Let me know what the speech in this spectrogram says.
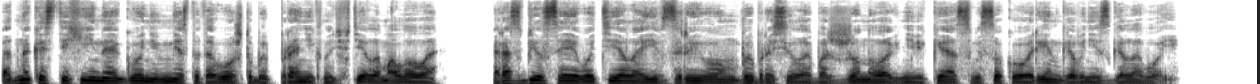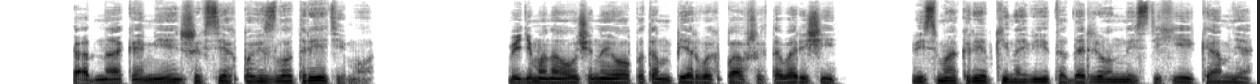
однако стихийный огонь вместо того, чтобы проникнуть в тело малого, разбился его тело и взрывом выбросил обожженного огневика с высокого ринга вниз головой. Однако меньше всех повезло третьему. Видимо, наученный опытом первых павших товарищей, весьма крепкий на вид, одаренный стихией камня,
